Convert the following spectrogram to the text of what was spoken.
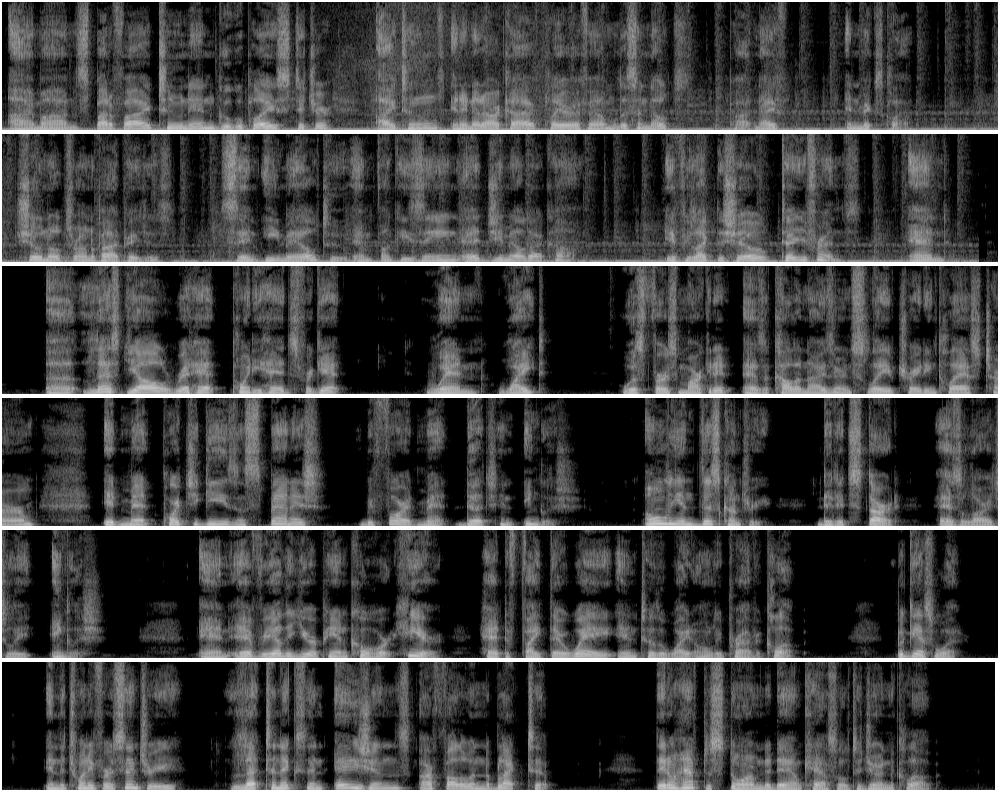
I'm on Spotify, TuneIn, Google Play, Stitcher, iTunes, Internet Archive, Player FM, Listen Notes, Podknife, and Mixcloud. Show notes are on the pod pages. Send email to mfunkyzine at gmail.com. If you like the show, tell your friends. And uh, lest y'all red hat pointy heads forget, when white was first marketed as a colonizer and slave trading class term, it meant Portuguese and Spanish before it meant Dutch and English. Only in this country did it start as largely English. And every other European cohort here had to fight their way into the white only private club. But guess what? In the 21st century, Latinx and Asians are following the black tip. They don't have to storm the damn castle to join the club.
